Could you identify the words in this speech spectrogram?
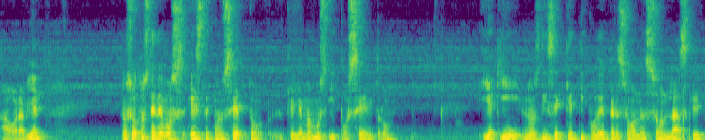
Ahora bien, nosotros tenemos este concepto que llamamos hipocentro, y aquí nos dice qué tipo de personas son las que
